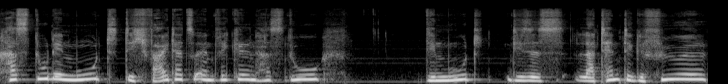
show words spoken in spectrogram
Hast du den Mut, dich weiterzuentwickeln? Hast du den Mut, dieses latente Gefühl,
